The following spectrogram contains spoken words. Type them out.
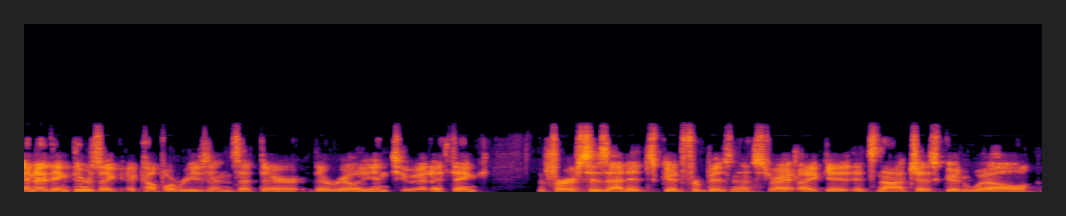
And I think there's like a couple reasons that they're they're really into it. I think the first is that it's good for business, right? Like it, it's not just goodwill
